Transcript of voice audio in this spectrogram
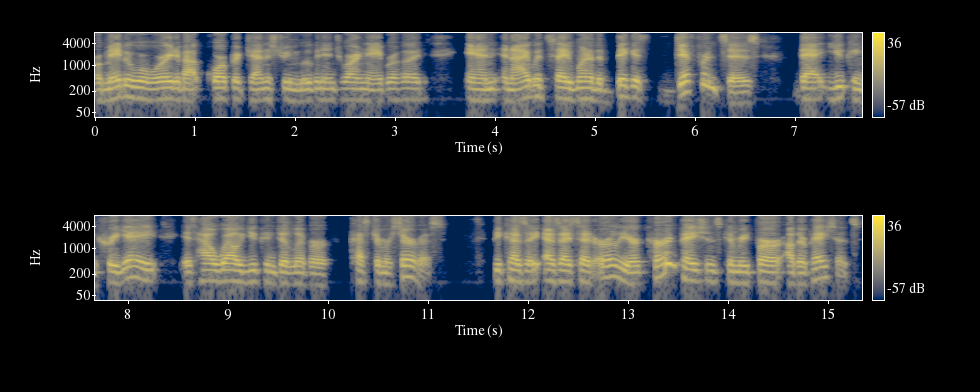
or maybe we're worried about corporate dentistry moving into our neighborhood. And, and I would say one of the biggest differences that you can create is how well you can deliver customer service. Because as I said earlier, current patients can refer other patients.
